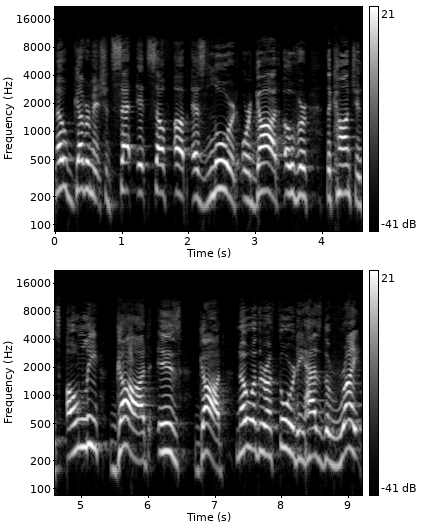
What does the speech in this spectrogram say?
no government should set itself up as Lord or God over the conscience. Only God is God. No other authority has the right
